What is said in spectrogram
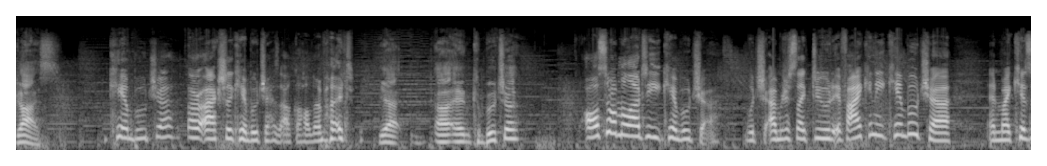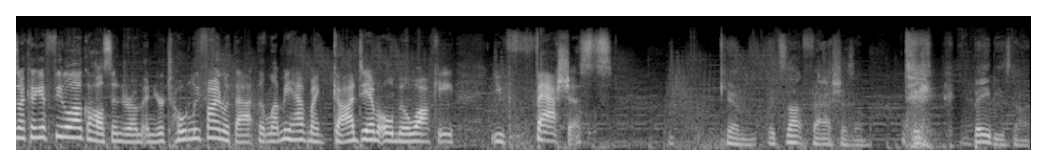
Guys, kombucha. Or actually, kombucha has alcohol. Never mind. yeah, uh, and kombucha. Also, I'm allowed to eat kombucha, which I'm just like, dude, if I can eat kombucha and my kid's not going to get fetal alcohol syndrome and you're totally fine with that, then let me have my goddamn old Milwaukee, you fascists. Kim, it's not fascism. It's babies dying.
